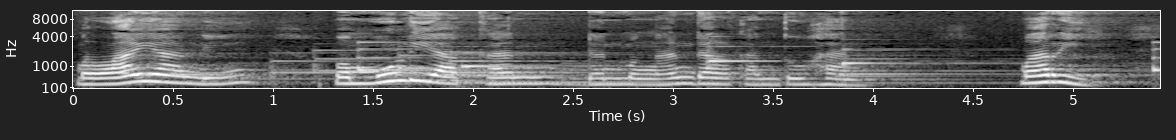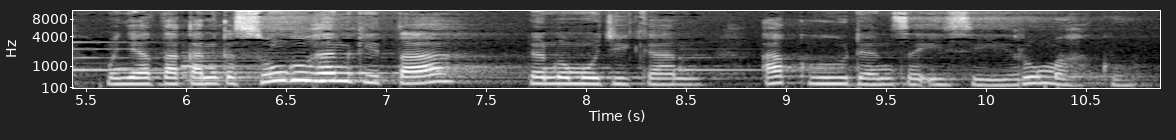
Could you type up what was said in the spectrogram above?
melayani, memuliakan, dan mengandalkan Tuhan. Mari menyatakan kesungguhan kita dan memujikan aku dan seisi rumahku.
